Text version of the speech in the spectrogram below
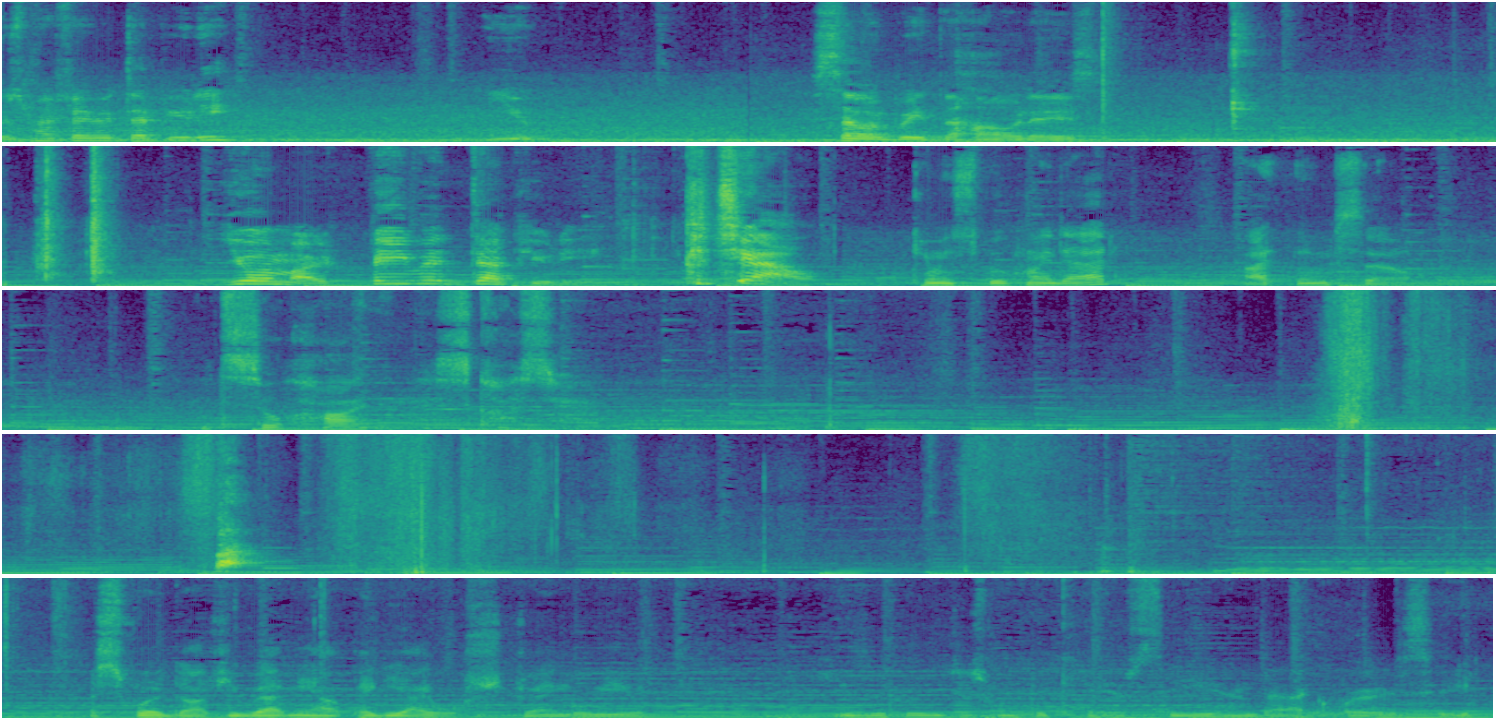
Who's my favorite deputy? You. Celebrate the holidays. You're my favorite deputy. Ka-chow! Can we spook my dad? I think so. It's so hot in this costume. I swear to God, if you rat me out, Peggy, I will strangle you. He literally just went to KFC and back. Where is he?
